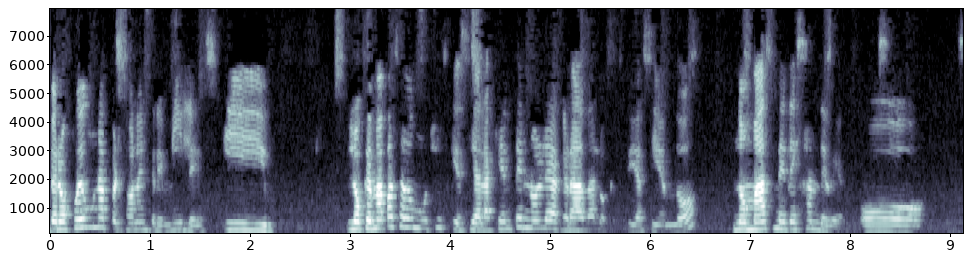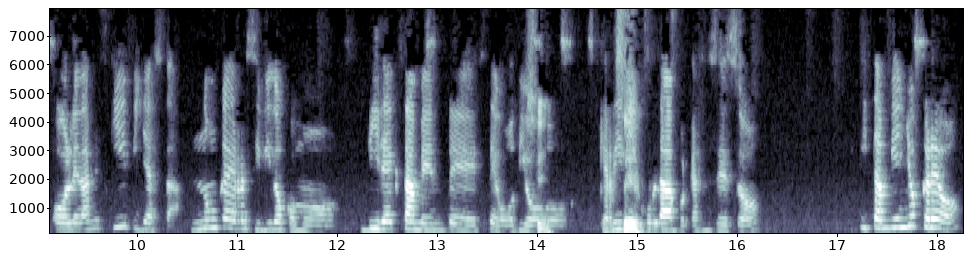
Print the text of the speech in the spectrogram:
pero fue una persona entre miles. Y lo que me ha pasado mucho es que si a la gente no le agrada lo que estoy haciendo, nomás me dejan de ver o, o le dan skip y ya está. Nunca he recibido como directamente este odio, que ridícula, porque haces eso. Y también yo creo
